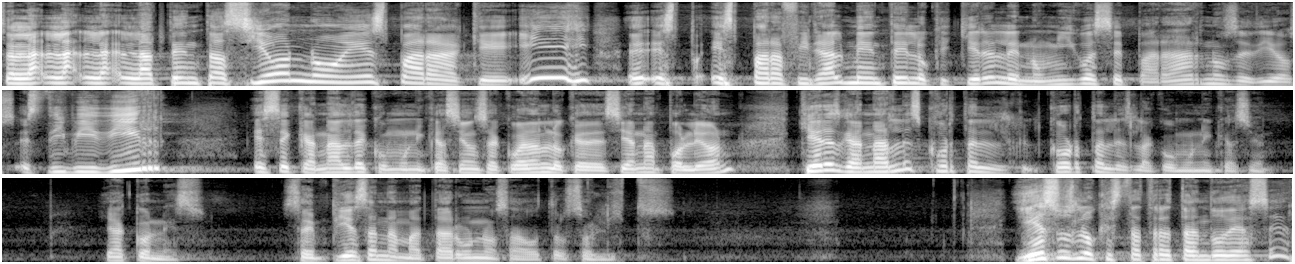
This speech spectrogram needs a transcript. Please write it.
La, tentación no es para que, es, es, para finalmente lo que quiere el enemigo es separarnos de Dios, es dividir ese canal de comunicación. ¿Se acuerdan lo que decía Napoleón? ¿Quieres ganarles? Córtales, córtales la comunicación. Ya con eso. Se empiezan a matar unos a otros solitos. Y eso es lo que está tratando de hacer.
